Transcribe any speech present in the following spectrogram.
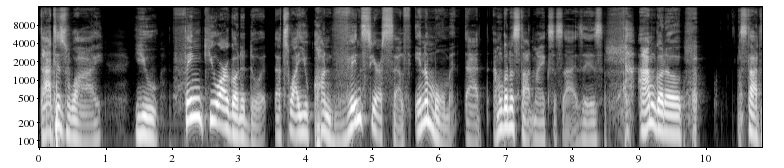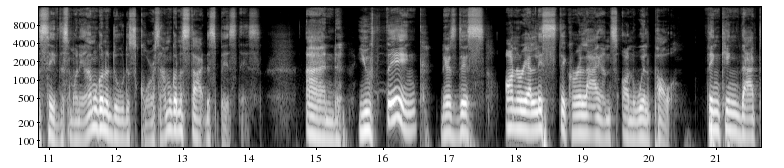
That is why you think you are going to do it. That's why you convince yourself in a moment that I'm going to start my exercises. I'm going to start to save this money. I'm going to do this course. I'm going to start this business. And you think there's this unrealistic reliance on willpower thinking that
